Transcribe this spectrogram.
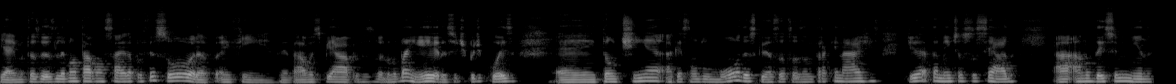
E aí muitas vezes levantavam a saia da professora, enfim, tentavam espiar a professora no banheiro, esse tipo de coisa. É, então tinha a questão do humor das crianças fazendo traquinagens diretamente associado à, à nudez feminina.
